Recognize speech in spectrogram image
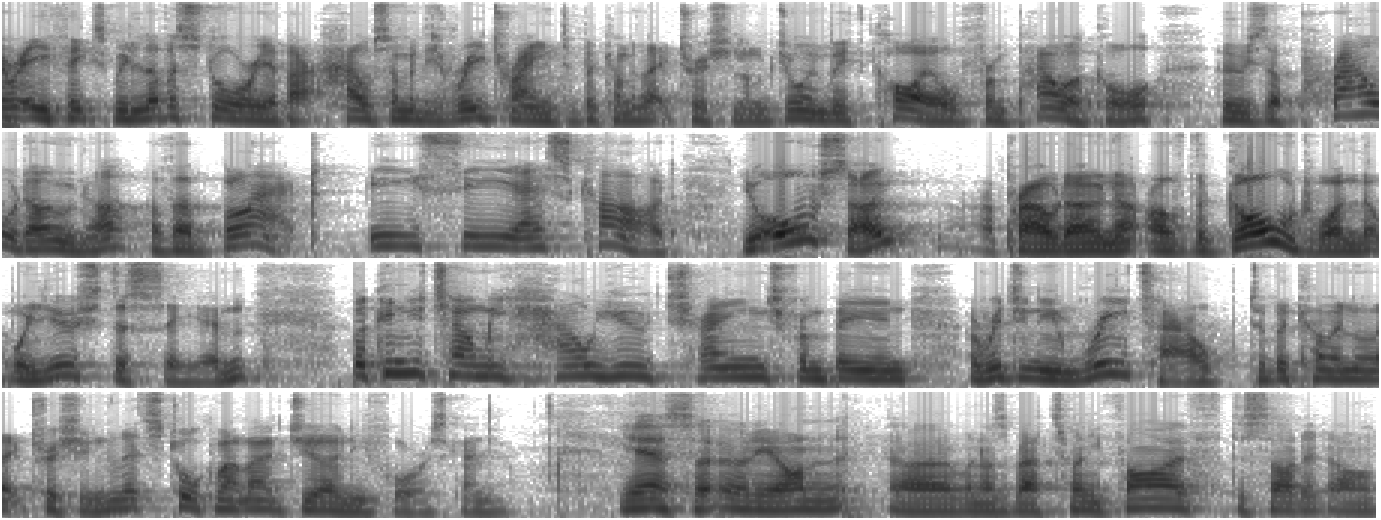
Here at eFIXX, we love a story about how somebody's retrained to become an electrician. I'm joined with Kyle from Powercor, who's a proud owner of a black ECS card. You're also a proud owner of the gold one that we're used to seeing. But can you tell me how you changed from being originally in retail to becoming an electrician? Let's talk about that journey for us, can you? Yeah, so early on, uh, when I was about 25, decided I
